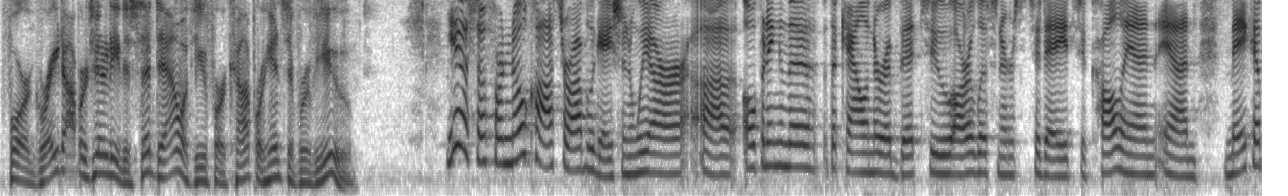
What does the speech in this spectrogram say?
for a great opportunity to sit down with you for a comprehensive review. Yeah, so for no cost or obligation, we are uh, opening the, the calendar a bit to our listeners today to call in and make a,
